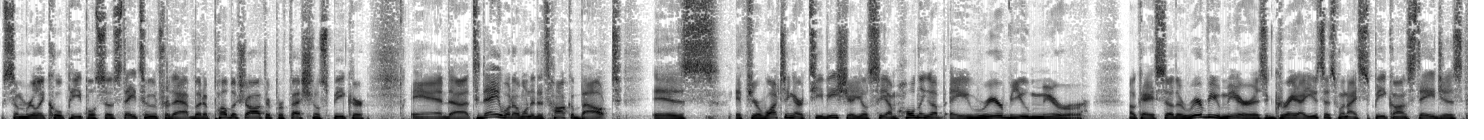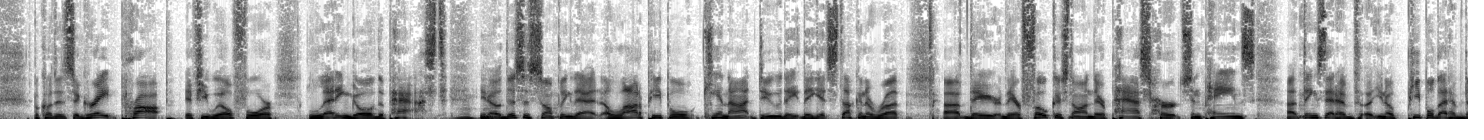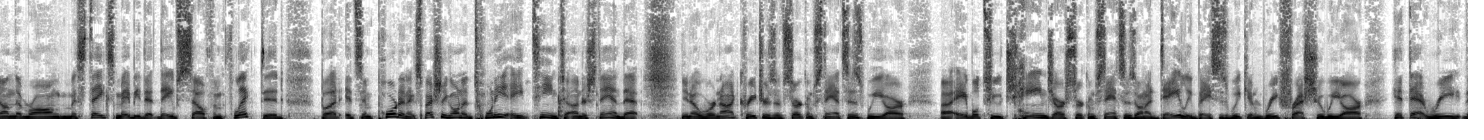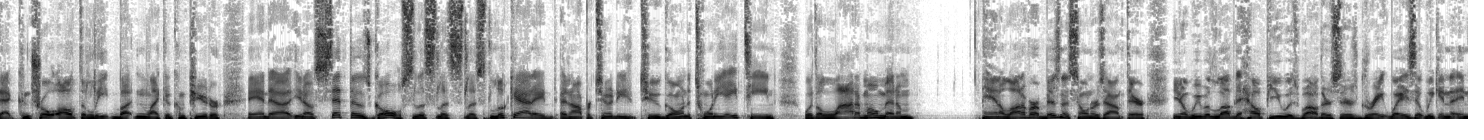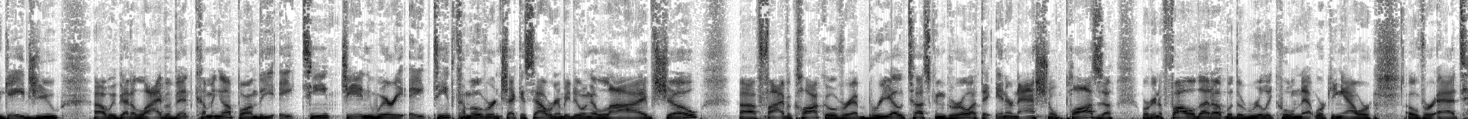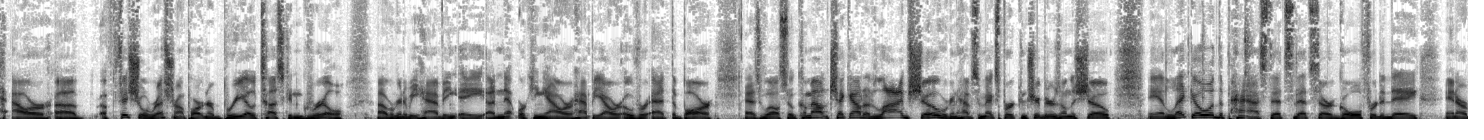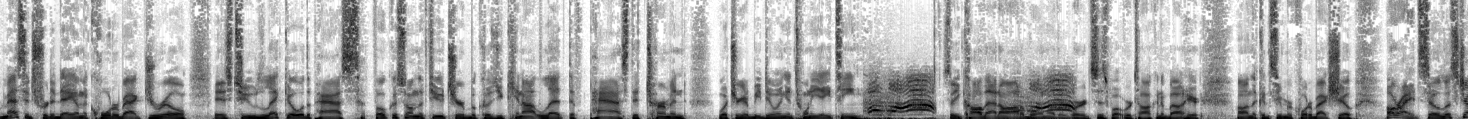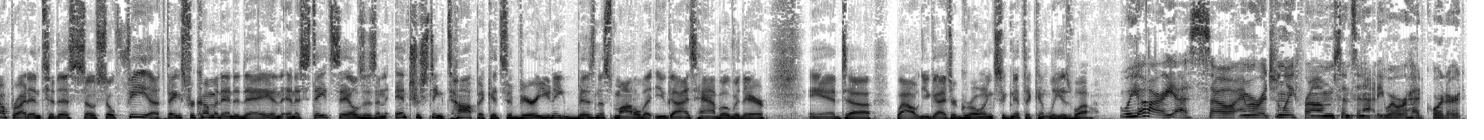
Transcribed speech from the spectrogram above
Some really cool people. So stay tuned for that. But a published author, professional speaker, and uh, today what I wanted to talk about is if you're watching our TV show, you'll see I'm holding up a rear view mirror. Okay, so the rear view mirror is great. I use this when I speak on stages because it's a great prop, if you will, for letting go of the past. Mm-hmm. You know, this is something that a lot of people cannot do. They, they get stuck in a rut. Uh, they, they're focused on their past hurts and pains, uh, things that have, uh, you know, people that have done them wrong, mistakes maybe that they've self inflicted. But it's important, especially going into 2018, to understand that, you know, we're not creatures of circumstances. We are uh, able to change our circumstances on a daily basis. We can refresh who we are, hit that re that Control Alt Delete button like a computer, and uh, you know set those goals. Let's let's let's look at a, an opportunity to go into 2018 with a lot of momentum and a lot of our business owners out there, you know, we would love to help you as well. There's there's great ways that we can engage you. Uh, we've got a live event coming up on the 18th, January 18th. Come over and check us out. We're going to be doing a live show, uh, five o'clock over at Brio Tuscan Grill at the International Plaza. We're going to follow that up with a really cool networking hour over at our uh, official restaurant partner, Brio Tuscan Grill. Uh, we're going to be having a, a networking hour, happy hour over at the bar as well. So come out and check out a live show. We're going to have some expert contributors on the show and let go of the past. That's that's our goal for today, and our message for today on the quarterback drill is to let go of the past, focus on the future, because you cannot let the past determine what you're going to be doing in 2018. So you call that audible, in other words, is what we're talking about here on the Consumer Quarterback Show. All right, so let's jump right into this. So, Sophia, thanks for coming in today. And, and, estate sales is an interesting topic. It's a very unique business model that you guys have over there. And uh, wow, you guys are growing significantly as well. We are, yes. So I'm originally from Cincinnati, where we're headquartered.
